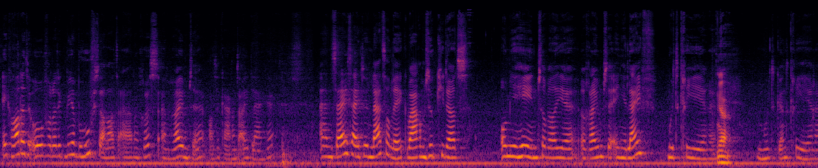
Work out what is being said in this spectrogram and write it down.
ik had het over dat ik meer behoefte had aan rust en ruimte, als ik aan het uitleggen. En zij zei toen letterlijk, waarom zoek je dat om je heen, terwijl je ruimte in je lijf moet creëren? Ja. Moet kunt creëren.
